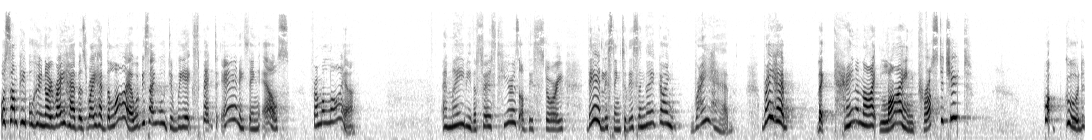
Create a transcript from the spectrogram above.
Or some people who know Rahab as Rahab the liar would be saying, well, did we expect anything else from a liar? And maybe the first hearers of this story, they're listening to this and they're going, Rahab? Rahab, the Canaanite lying prostitute? What good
